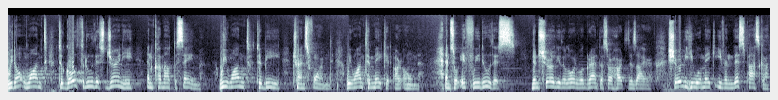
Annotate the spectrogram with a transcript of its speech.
We don't want to go through this journey and come out the same. We want to be transformed. We want to make it our own. And so if we do this, then surely the Lord will grant us our heart's desire. Surely He will make even this Pascha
